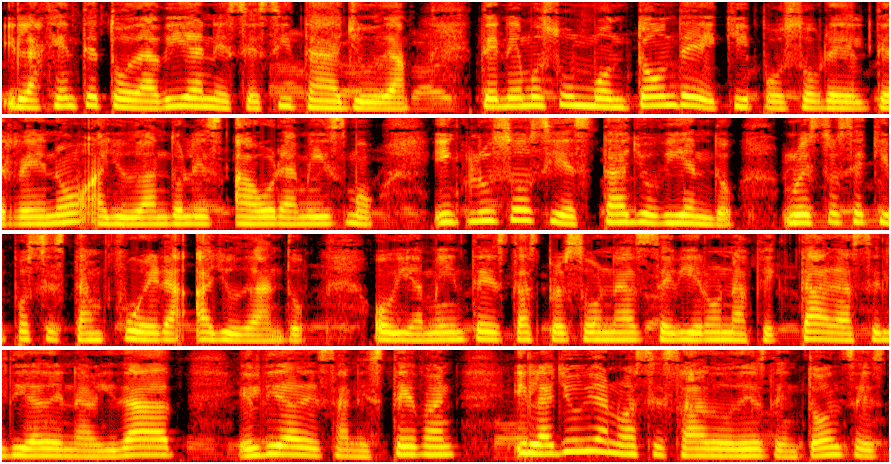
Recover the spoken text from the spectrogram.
y la gente todavía necesita ayuda. Tenemos un montón de equipos sobre el terreno ayudándoles ahora mismo. Incluso si está lloviendo, nuestros equipos están fuera ayudando. Obviamente estas personas se vieron afectadas el día de Navidad, el día de San Esteban y la lluvia no ha cesado desde entonces.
